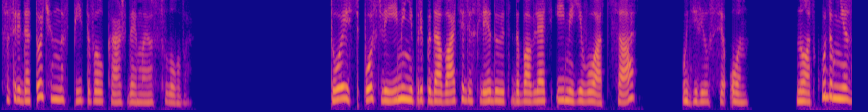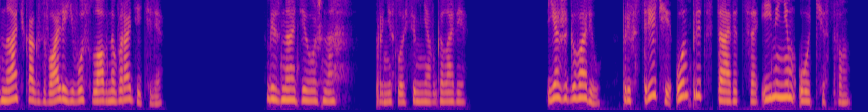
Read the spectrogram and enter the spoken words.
сосредоточенно впитывал каждое мое слово. То есть после имени преподавателя следует добавлять имя его отца? Удивился он. Но откуда мне знать, как звали его славного родителя? Безнадежно, пронеслось у меня в голове. Я же говорю, при встрече он представится именем-отчеством.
